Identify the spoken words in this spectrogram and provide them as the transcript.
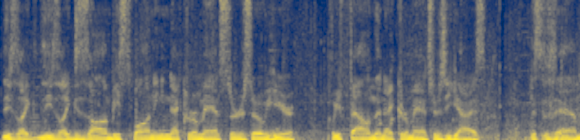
These like these like zombie spawning necromancers over here. We found the necromancers, you guys. This is him.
